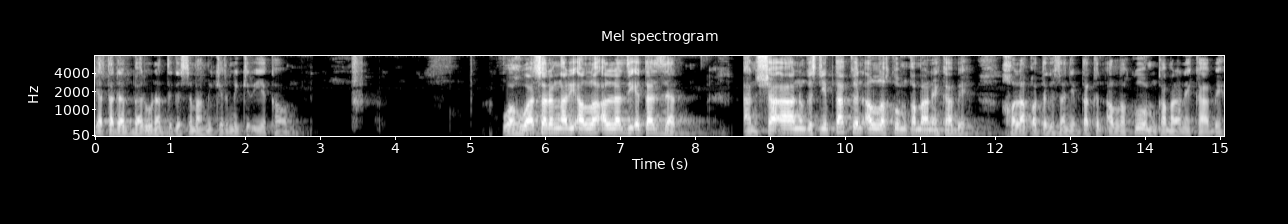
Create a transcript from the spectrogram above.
Ya tadabbaruna tegas nama mikir-mikir ieu kaum. wahwa sareng ari Allah allazi etazat ansya'a anu geus nyiptakeun Allah kum ka maraneh kabeh. Khalaqa tegas nyiptakeun Allah kum ka maraneh kabeh.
